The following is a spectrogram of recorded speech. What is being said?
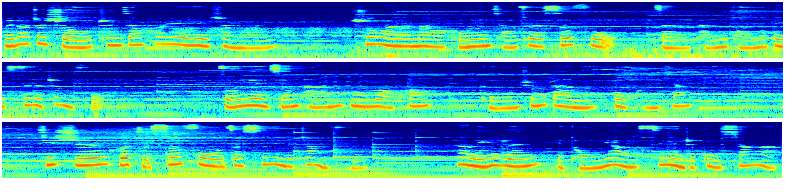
回到这首《春江花月夜》上来，说完了那红颜憔悴的思妇，再谈一谈那被思的丈夫。昨夜闲谈梦落花，可怜春旦不还家。其实何止思妇在思念着丈夫，那离人也同样思念着故乡啊。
